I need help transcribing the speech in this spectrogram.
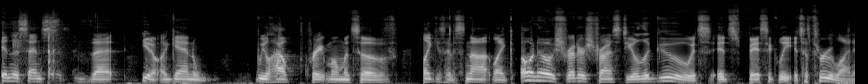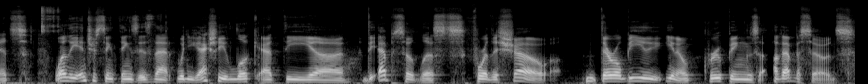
in the sense that, you know, again, we'll have great moments of like you said, it's not like, oh no, Shredder's trying to steal the goo. It's it's basically it's a through line. It's one of the interesting things is that when you actually look at the uh, the episode lists for the show, there will be you know groupings of episodes.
